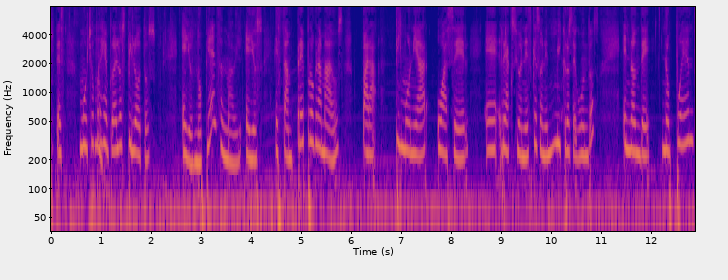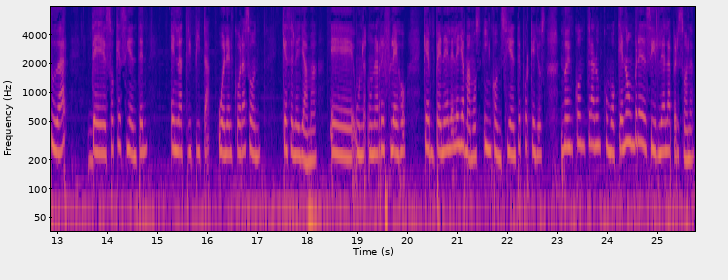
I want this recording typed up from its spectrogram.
Entonces, mucho, por ejemplo, de los pilotos, ellos no piensan, Mabel, ellos están preprogramados para timonear o hacer eh, reacciones que son en microsegundos, en donde no pueden dudar de eso que sienten en la tripita o en el corazón, que se le llama eh, un, un reflejo, que en PNL le llamamos inconsciente, porque ellos no encontraron como qué nombre decirle a la persona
